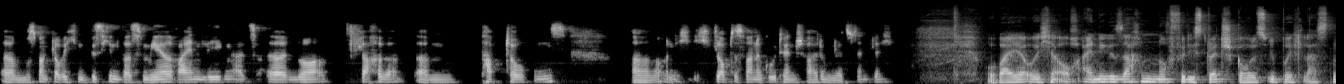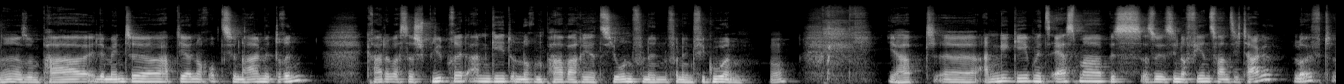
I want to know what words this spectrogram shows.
äh, muss man, glaube ich, ein bisschen was mehr reinlegen als äh, nur flache ähm, Pub-Tokens. Äh, und ich, ich glaube, das war eine gute Entscheidung letztendlich. Wobei ihr euch ja auch einige Sachen noch für die Stretch Goals übrig lasst. Ne? Also ein paar Elemente habt ihr ja noch optional mit drin, gerade was das Spielbrett angeht und noch ein paar Variationen von den, von den Figuren. Ne? Ihr habt äh, angegeben jetzt erstmal bis, also es sind noch 24 Tage, läuft, äh,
